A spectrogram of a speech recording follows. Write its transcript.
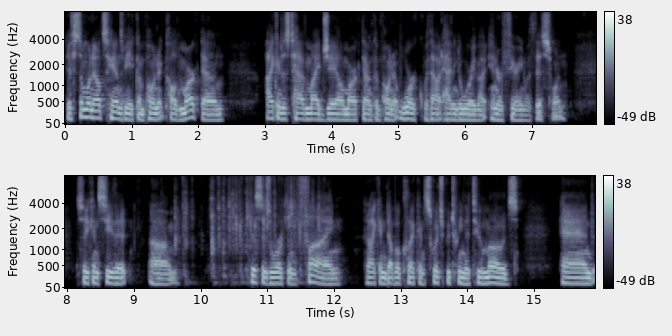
if someone else hands me a component called Markdown, I can just have my JL Markdown component work without having to worry about interfering with this one. So you can see that um, this is working fine, and I can double click and switch between the two modes, and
